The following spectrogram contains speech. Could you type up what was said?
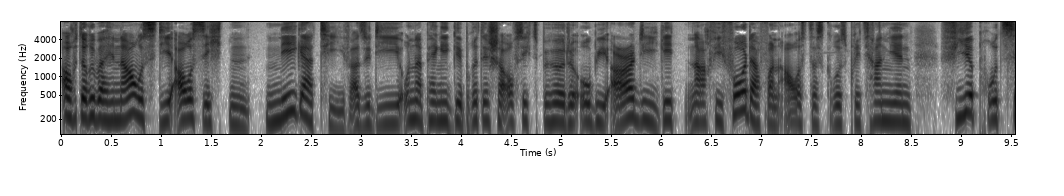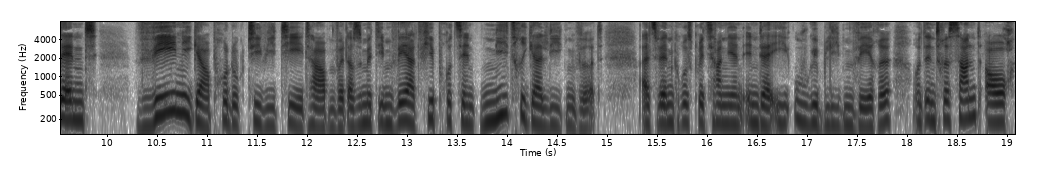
Auch darüber hinaus die Aussichten negativ. Also die unabhängige britische Aufsichtsbehörde OBR, die geht nach wie vor davon aus, dass Großbritannien vier Prozent weniger Produktivität haben wird, also mit dem Wert 4% niedriger liegen wird, als wenn Großbritannien in der EU geblieben wäre. Und interessant auch,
